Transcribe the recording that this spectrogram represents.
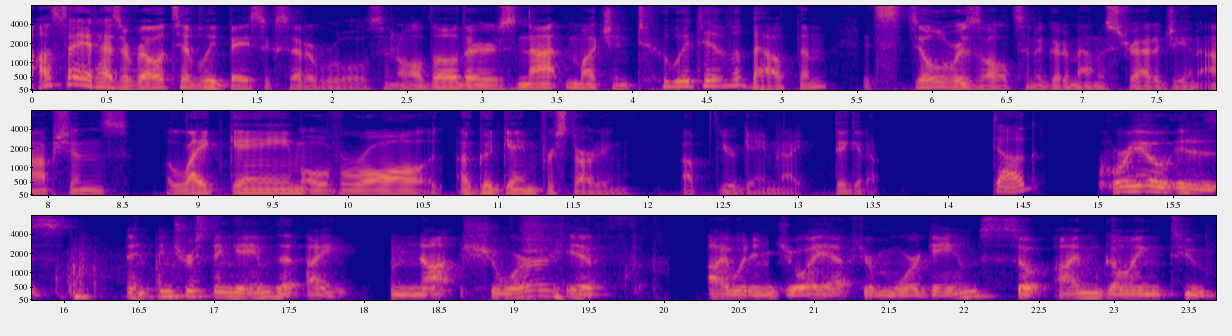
I'll say it has a relatively basic set of rules, and although there's not much intuitive about them, it still results in a good amount of strategy and options. A light game overall, a good game for starting up your game night. Dig it up. Doug? Koryo is an interesting game that I am not sure if I would enjoy after more games. So I'm going to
